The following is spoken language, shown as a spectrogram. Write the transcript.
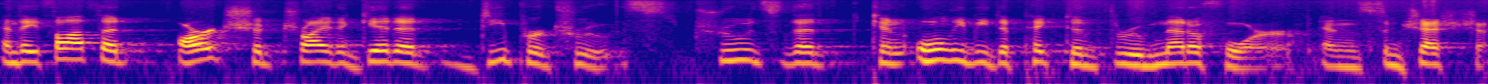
And they thought that art should try to get at deeper truths, truths that can only be depicted through metaphor and suggestion.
